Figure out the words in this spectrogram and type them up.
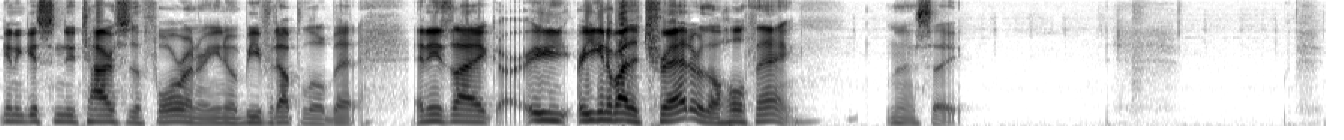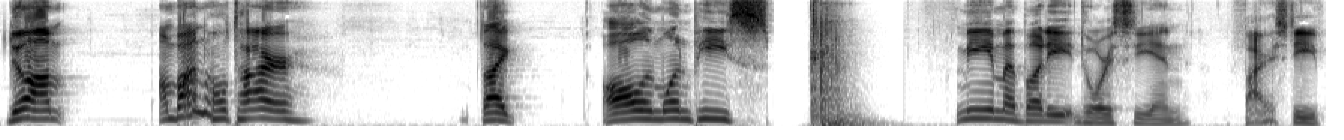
gonna get some new tires to the 4Runner, you know, beef it up a little bit." And he's like, "Are you, are you gonna buy the tread or the whole thing?" And I say, "No, I'm I'm buying the whole tire, like all in one piece." Me and my buddy Dorsey and Fire Steve.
